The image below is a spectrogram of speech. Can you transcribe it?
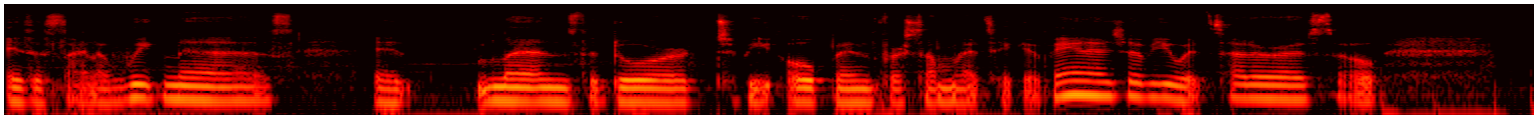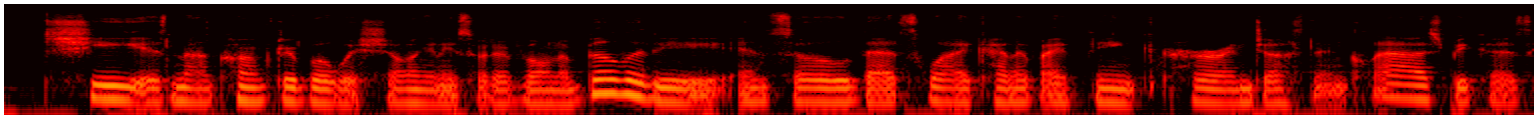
is a sign of weakness. It lends the door to be open for someone to take advantage of you, etc. So she is not comfortable with showing any sort of vulnerability, and so that's why kind of I think her and Justin clash because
